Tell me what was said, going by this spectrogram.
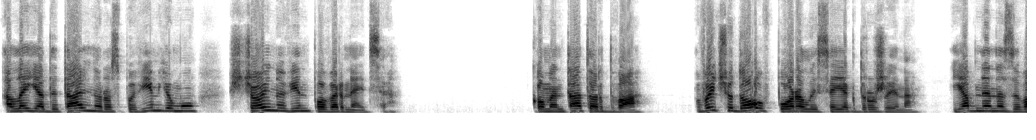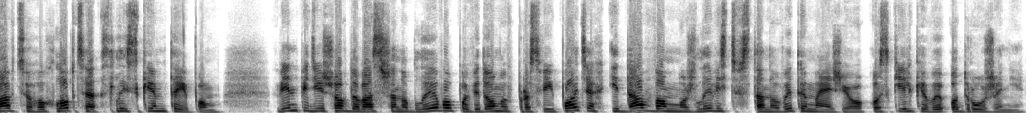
Але я детально розповім йому, щойно він повернеться. Коментатор 2. Ви чудово впоралися як дружина. Я б не називав цього хлопця слизьким типом. Він підійшов до вас шанобливо, повідомив про свій потяг і дав вам можливість встановити межі, оскільки ви одружені.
